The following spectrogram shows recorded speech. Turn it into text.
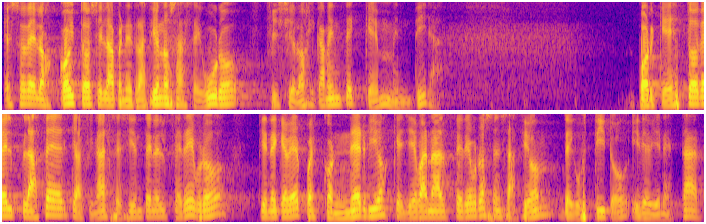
eso de los coitos y la penetración os aseguro fisiológicamente que es mentira. Porque esto del placer, que al final se siente en el cerebro, tiene que ver pues, con nervios que llevan al cerebro sensación de gustito y de bienestar.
